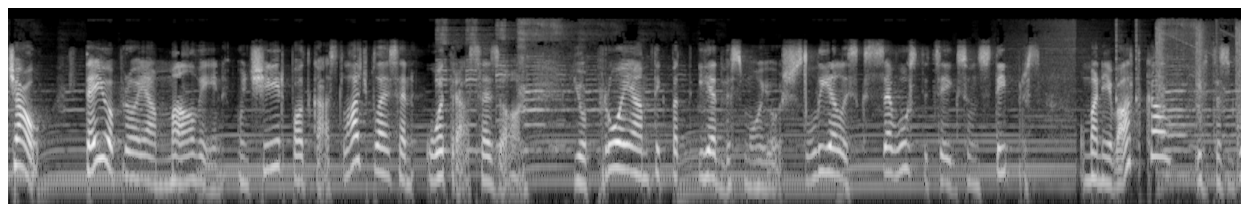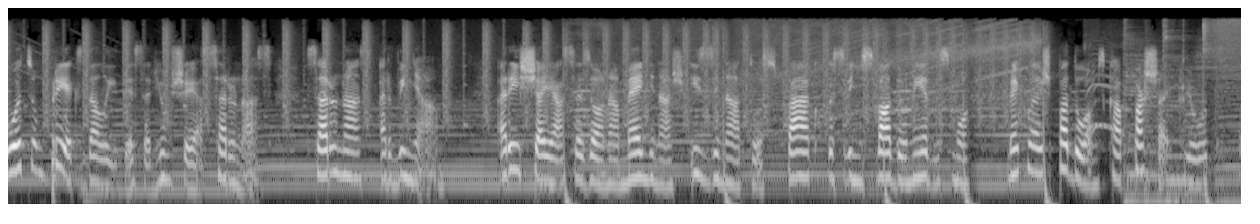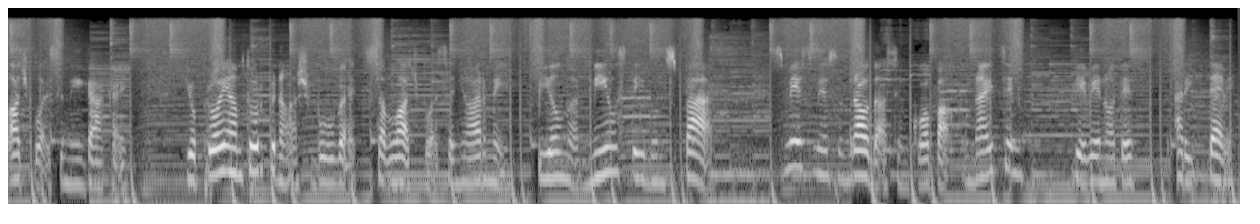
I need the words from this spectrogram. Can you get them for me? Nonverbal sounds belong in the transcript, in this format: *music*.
Čau! Te joprojām Malvīna, un šī ir podkāstu Latvijas otrā sezona. Joprojām tikpat iedvesmojošs, lielisks, sev uzticīgs un stiprs. Un man jau atkal ir tas gods un prieks dalīties ar jums šajās sarunās, sarunās ar viņām. Arī šajā sezonā mēģināšu izzināt to spēku, kas viņas vada un iedvesmo, meklēšu padomus, kā pašai kļūt latviešu joprojām turpināšu būvēt savu latviešu armiju, pilnu ar mīlestību un spēku. Smiesimies un raudāsim kopā, un aicinu pievienoties arī tevi.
